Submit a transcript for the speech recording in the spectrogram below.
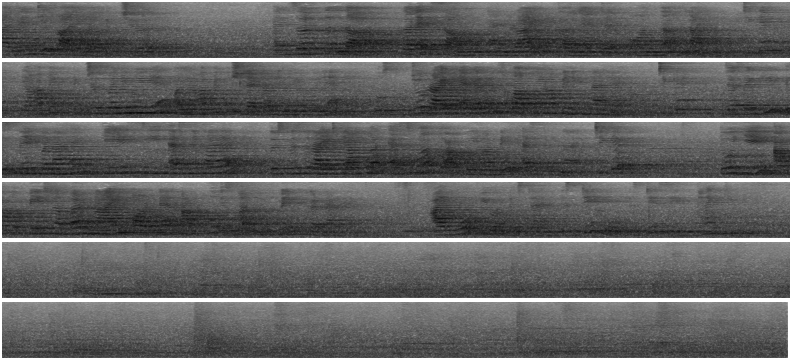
Identify the picture. and circle the correct sound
